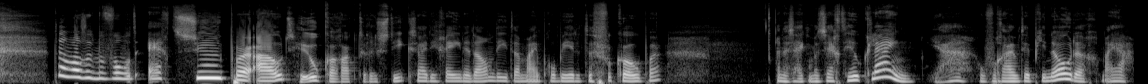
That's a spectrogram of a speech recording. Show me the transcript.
Dan was het bijvoorbeeld echt super oud. Heel karakteristiek, zei diegene dan, die het aan mij probeerde te verkopen. En dan zei ik, maar is echt heel klein. Ja, hoeveel ruimte heb je nodig? Nou ja,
